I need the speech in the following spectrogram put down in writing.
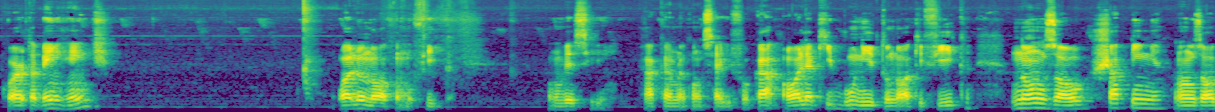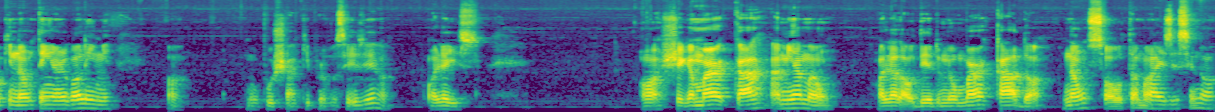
Corta bem rente. Olha o nó como fica. Vamos ver se a câmera consegue focar. Olha que bonito o nó que fica no anzol chapinha, um anzol que não tem argolinha. Ó, vou puxar aqui para vocês verem. Olha isso. Ó, chega a marcar a minha mão. Olha lá o dedo meu marcado, ó. Não solta mais esse nó.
